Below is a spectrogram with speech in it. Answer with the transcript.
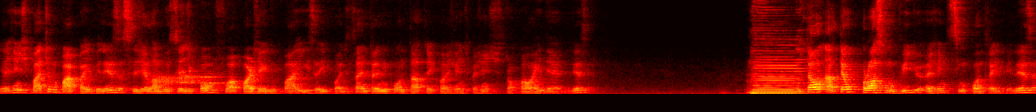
E a gente bate um papo aí, beleza? Seja lá você de qual for a parte aí do país aí, pode estar entrando em contato aí com a gente pra gente trocar uma ideia, beleza? Então, até o próximo vídeo, a gente se encontra aí, beleza?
